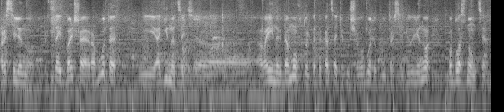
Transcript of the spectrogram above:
расселено. Предстоит большая работа и 11 э, аварийных домов только до конца текущего года будет расселено в областном центре.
